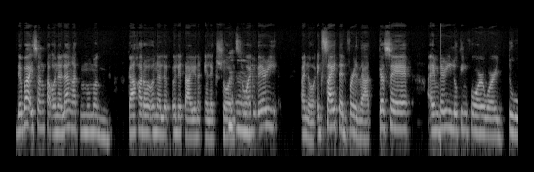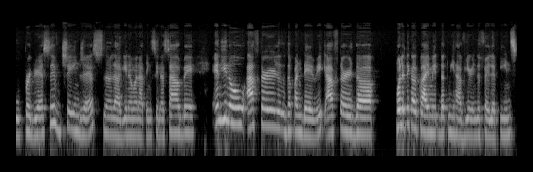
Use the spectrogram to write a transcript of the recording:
'di ba, isang taon na lang at mag kakaroon na ulit tayo ng election. Mm-hmm. So I'm very ano, excited for that kasi I'm very looking forward to progressive changes na lagi naman nating sinasabi. And you know, after the pandemic, after the political climate that we have here in the Philippines,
